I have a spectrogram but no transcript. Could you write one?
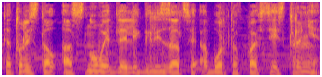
который стал основой для легализации абортов по всей стране.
